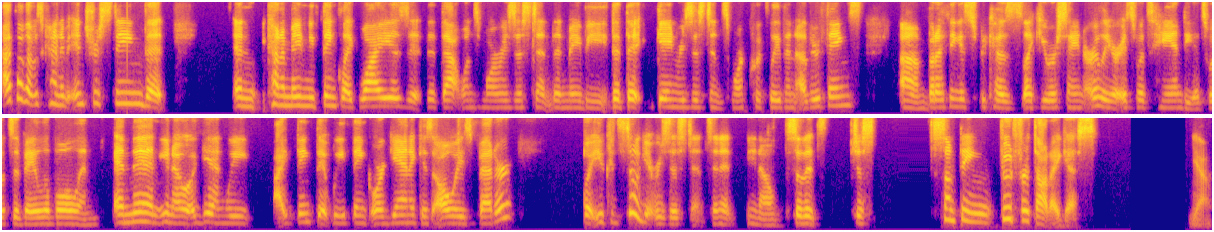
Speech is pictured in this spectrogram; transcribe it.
I thought that was kind of interesting that and kind of made me think like why is it that that one's more resistant than maybe that they gain resistance more quickly than other things? Um, but i think it's because like you were saying earlier it's what's handy it's what's available. And and then you know again we i think that we think organic is always better but you can still get resistance and it you know so that's just something food for thought i guess. Yeah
